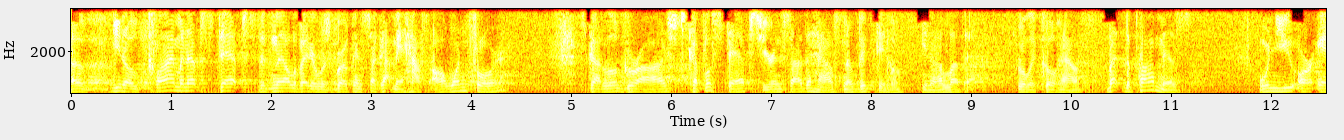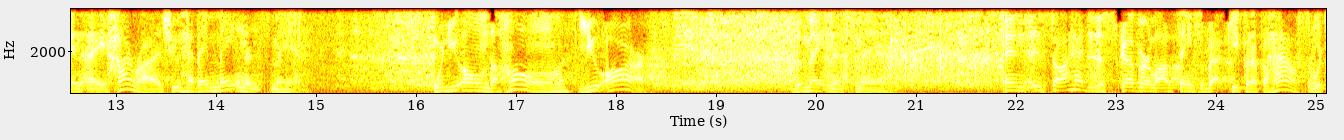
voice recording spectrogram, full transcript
of you know, climbing up steps the elevator was broken. So I got me a house, all one floor. It's got a little garage, a couple of steps. You're inside the house, no big deal. You know, I love it. Really cool house. But the problem is, when you are in a high rise, you have a maintenance man. When you own the home, you are the maintenance man. And, and so I had to discover a lot of things about keeping up a house, which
